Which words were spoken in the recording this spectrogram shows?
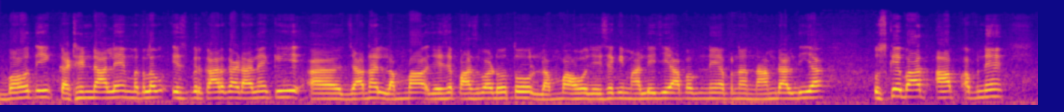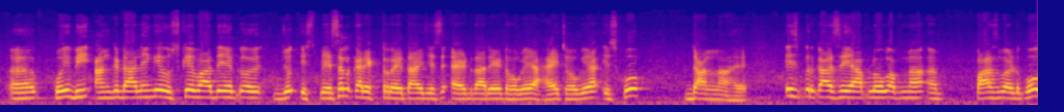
बहुत ही कठिन डालें मतलब इस प्रकार का डालें कि ज़्यादा लंबा, जैसे पासवर्ड हो तो लंबा हो, जैसे कि मान लीजिए आप अपने अपना नाम डाल दिया, उसके बाद आप अपने कोई भी अंक डालेंगे, उसके बाद एक जो स्पेशल करेक्टर रहता है, जैसे ऐट द रेट हो गया हैच हो गया, इसको डालना है। इस प्रकार से आप लोग अपना पासवर्ड को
